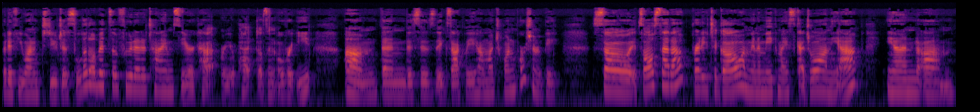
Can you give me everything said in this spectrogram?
But if you wanted to do just little bits of food at a time so your cat or your pet doesn't overeat, um, then this is exactly how much one portion would be. So it's all set up, ready to go. I'm gonna make my schedule on the app and um,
